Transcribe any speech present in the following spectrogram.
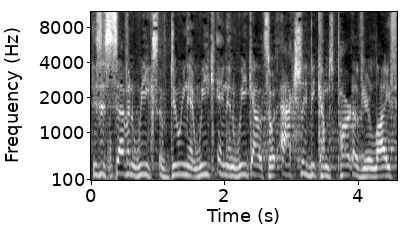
This is seven weeks of doing it week in and week out, so it actually becomes part of your life.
